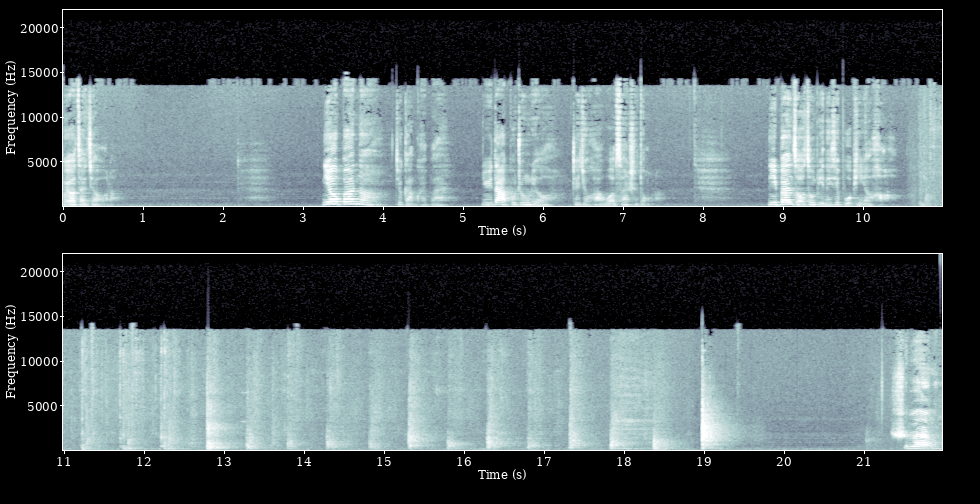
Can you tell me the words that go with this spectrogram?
不要再叫我了。你要搬呢，就赶快搬。女大不中留，这句话我算是懂了。你搬走总比那些补品要好。失败了。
